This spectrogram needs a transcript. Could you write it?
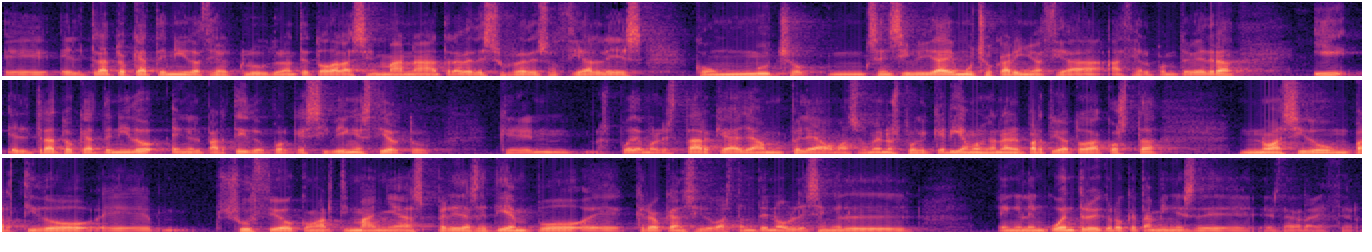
Eh, el trato que ha tenido hacia el club durante toda la semana a través de sus redes sociales, con mucha mm, sensibilidad y mucho cariño hacia, hacia el Pontevedra y el trato que ha tenido en el partido, porque si bien es cierto que nos puede molestar que hayan peleado más o menos porque queríamos ganar el partido a toda costa, no ha sido un partido eh, sucio, con artimañas, pérdidas de tiempo. Eh, creo que han sido bastante nobles en el, en el encuentro y creo que tamén es de, es de agradecer.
